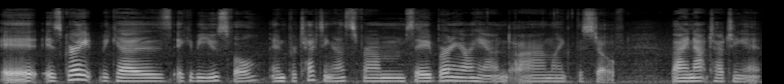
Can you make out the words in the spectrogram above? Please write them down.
It is great because it could be useful in protecting us from, say, burning our hand on like the stove by not touching it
